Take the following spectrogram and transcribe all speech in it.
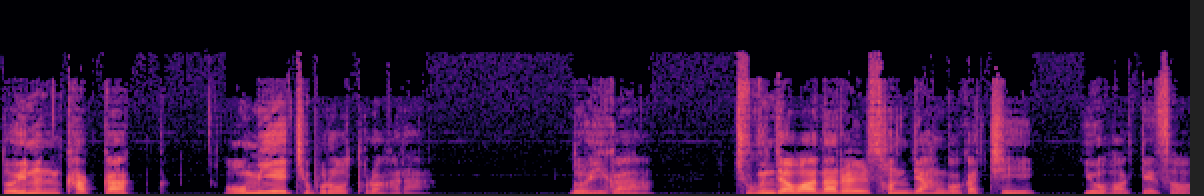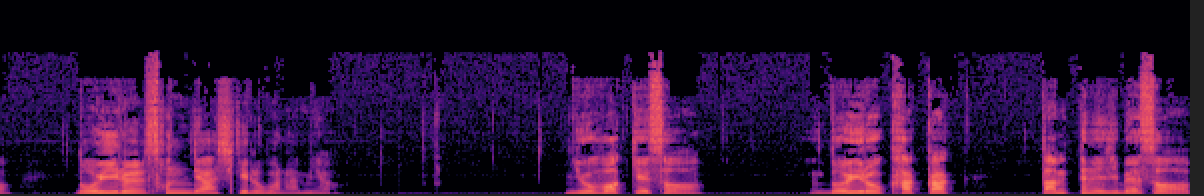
너희는 각각 어미의 집으로 돌아가라. 너희가 죽은 자와 나를 선대한 것 같이 여호와께서 너희를 선대하시기를 원하며 여호와께서 너희로 각각 남편의 집에서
